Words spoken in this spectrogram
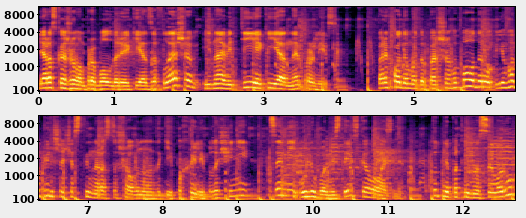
Я розкажу вам про болдери, які я зафлешив, і навіть ті, які я не проліз. Переходимо до першого болдеру. Його більша частина розташована на такій похилій площині. Це мій улюблений стиль скелелазіння. Тут не потрібна сила рук,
